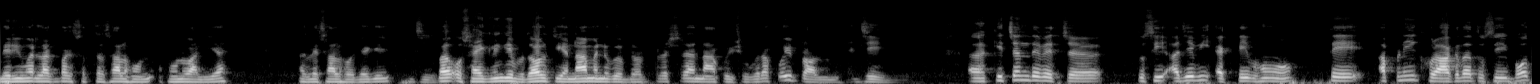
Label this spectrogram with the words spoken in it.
ਮੇਰੀ ਉਮਰ ਲਗਭਗ 70 ਸਾਲ ਹੋਣ ਹੋਣ ਵਾਲੀ ਹੈ। ਅਗਲੇ ਸਾਲ ਹੋ ਜਾਏਗੀ। ਜੀ। ਪਰ ਉਹ ਸਾਈਕਲਿੰਗ ਦੀ ਬਦੌਲਤ ਹੀ ਹੈ। ਨਾ ਮੈਨੂੰ ਕੋਈ ਬਲੱਡ ਪ੍ਰੈਸ਼ਰ ਹੈ ਨਾ ਕੋਈ ਸ਼ੂਗਰ ਹੈ ਕੋਈ ਪ੍ਰੋਬਲਮ ਨਹੀਂ ਹੈ। ਜੀ। ਕਿਚਨ ਦੇ ਵਿੱਚ ਤੁਸੀਂ ਅਜੇ ਵੀ ਐਕਟਿਵ ਹੋ ਤੇ ਆਪਣੀ ਖੁਰਾਕ ਦਾ ਤੁਸੀਂ ਬਹੁਤ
